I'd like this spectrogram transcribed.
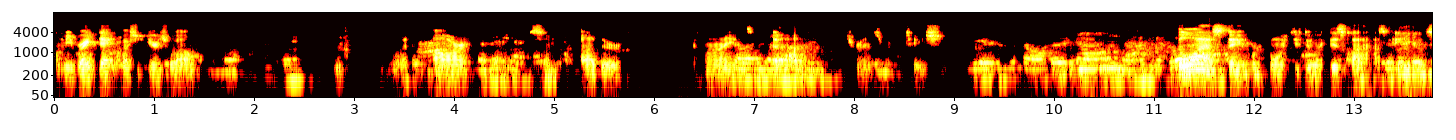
let me write that question here as well. What are some other kinds of transportation? The last thing we're going to do in this class is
